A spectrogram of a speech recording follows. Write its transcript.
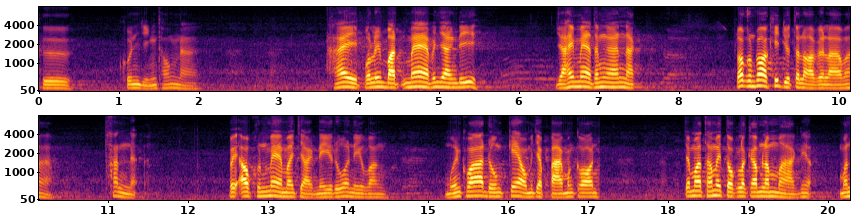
คือคุณหญิงท้องนา ให้ปฏิบัติแม่เป็นอย่างดี อย่าให้แม่ทำงานหนัก เพราะคุณพ่อคิดอยู่ตลอดเวลาว่า ท่านน่ะ ไปเอาคุณแม่มาจากในรั้วในวัง เหมือนคว้าดงแก้วมาจากปากมังกร จะมาทำให้ตกระกรรมลำบากเนี่ย มัน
